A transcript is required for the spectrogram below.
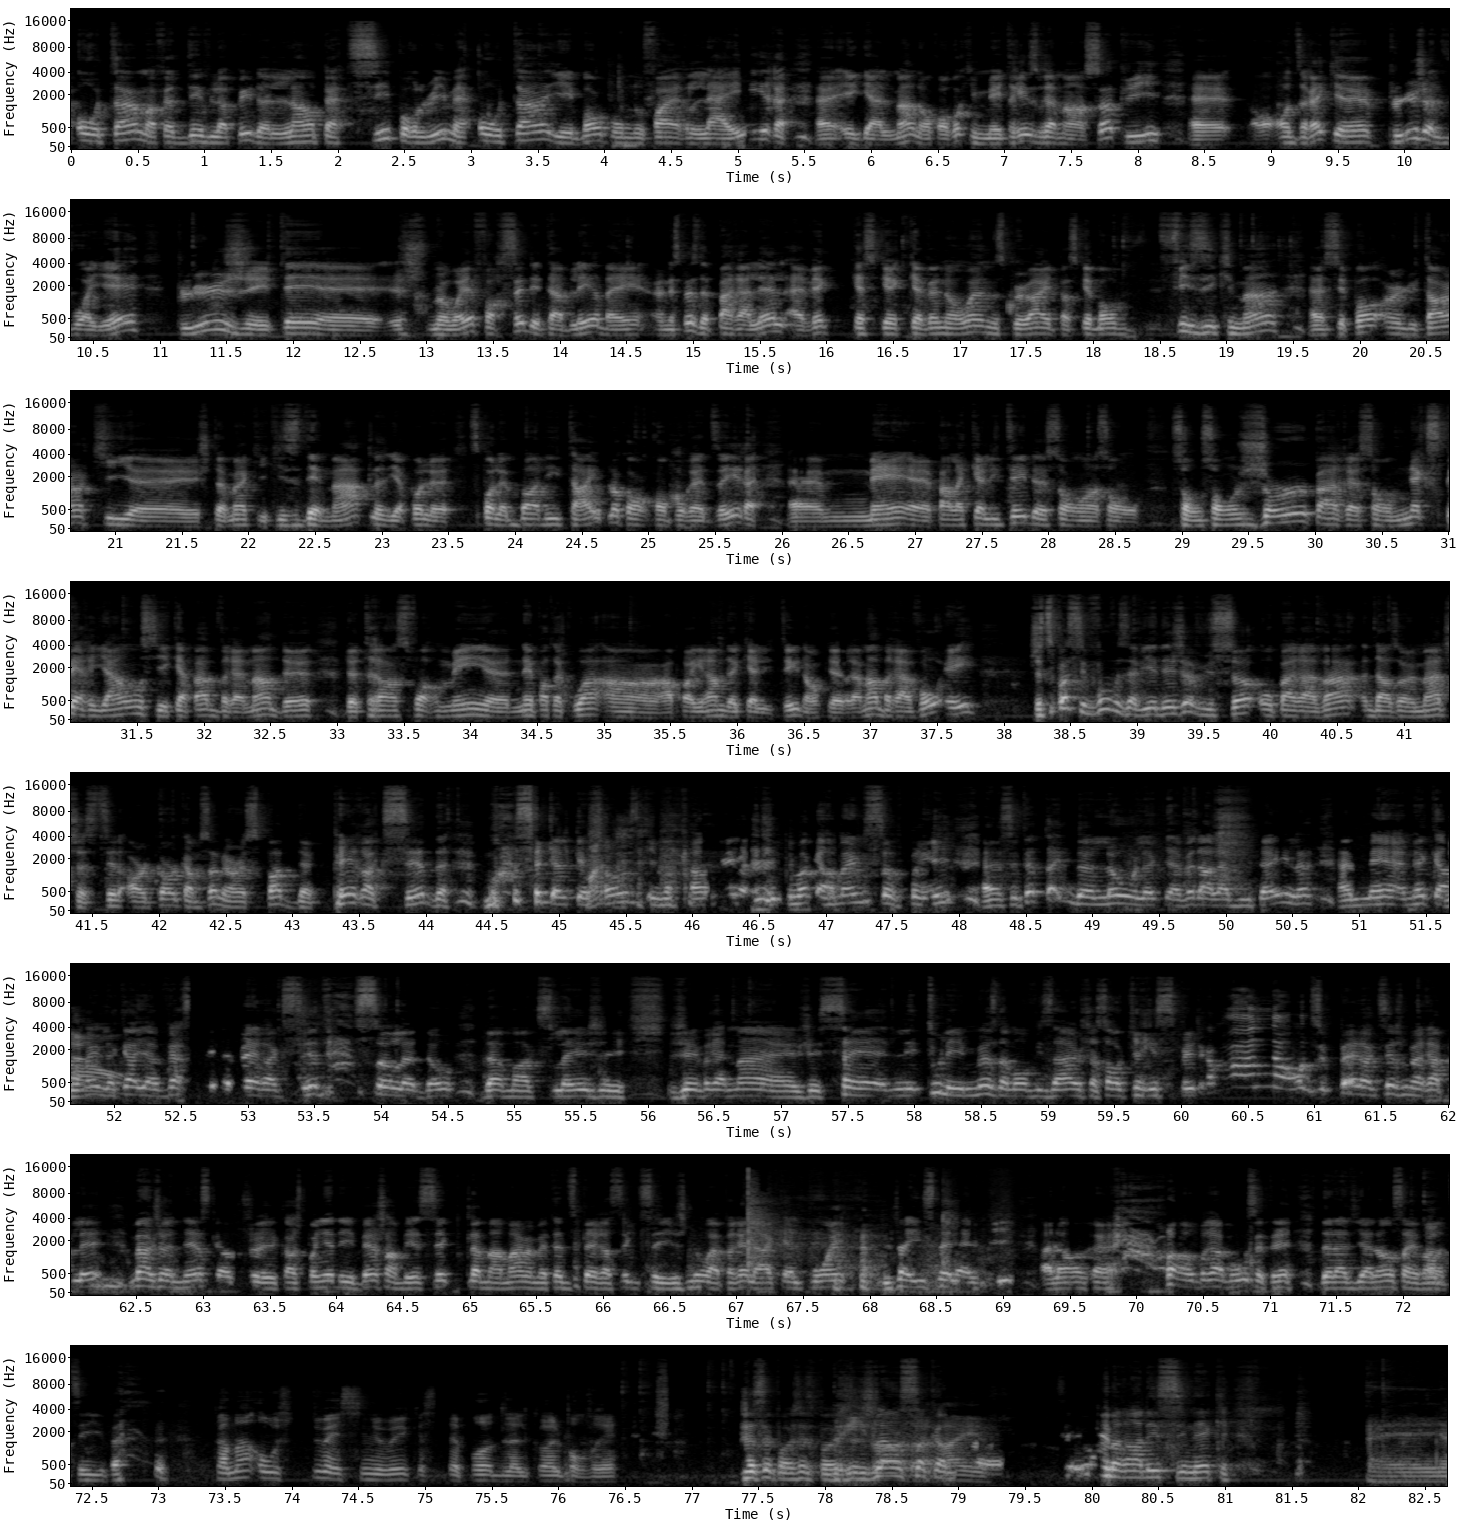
autant m'a fait développer de l'empathie pour lui, mais autant il est bon pour nous faire l'haïr également. Donc on voit qu'il maîtrise vraiment ça. Puis on dirait que plus je le voyais, plus j'étais, euh, je me voyais forcé d'établir ben, un espèce de parallèle avec qu'est-ce que Kevin Owens peut être, parce que bon, physiquement, euh, c'est pas un lutteur qui euh, justement qui, qui, se démarque, là. il y a pas le, c'est pas le body type qu'on, pourrait dire, euh, mais par la qualité de son son, son, son jeu, par son expérience, il est capable vraiment de, de transformer n'importe quoi en, en, programme de qualité. Donc vraiment bravo et je ne sais pas si vous, vous aviez déjà vu ça auparavant dans un match style hardcore comme ça, mais un spot de peroxyde, moi, c'est quelque chose qui m'a quand, quand, même surpris. Euh, c'était peut-être de l'eau qu'il y avait dans la bouteille, là, euh, mais, mais, quand même, le gars, il a versé le peroxyde sur le dos de Moxley. J'ai vraiment... Euh, j'ai tous les muscles de mon visage se sont crispés. J'étais comme « Oh non, du peroxyde! » Je me rappelais ma jeunesse, quand je, quand je pognais des bêches en bicycle, puis là, ma mère me mettait du peroxyde sur ses genoux après, là, à quel point... Ils la vie. Alors, euh, oh, bravo, c'était de la violence inventive. Comment oses-tu insinuer que c'était pas de l'alcool pour vrai? Je sais pas, je sais pas. Je, lance ça comme. Euh, c'est vous qui me rendez cynique. Ben,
